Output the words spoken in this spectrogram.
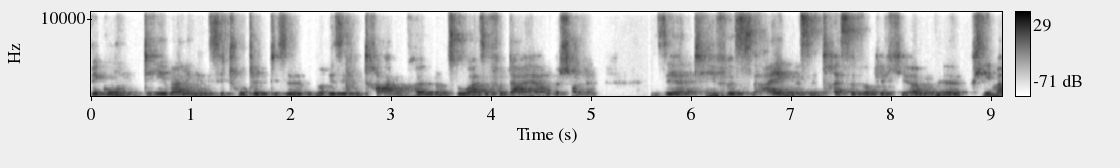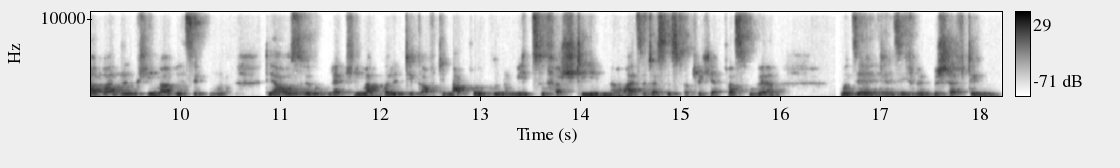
wie gut die jeweiligen Institute diese Risiken tragen können und so. Also von daher haben wir schon ein sehr tiefes eigenes Interesse, wirklich ähm, äh, Klimawandel, Klimarisiken, die Auswirkungen der Klimapolitik auf die Makroökonomie zu verstehen. Ne? Also das ist wirklich etwas, wo wir uns sehr intensiv mit beschäftigen.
